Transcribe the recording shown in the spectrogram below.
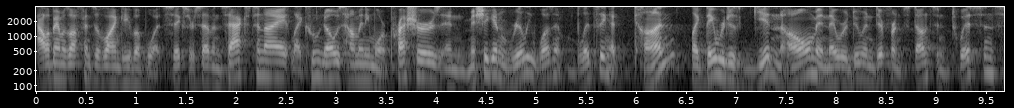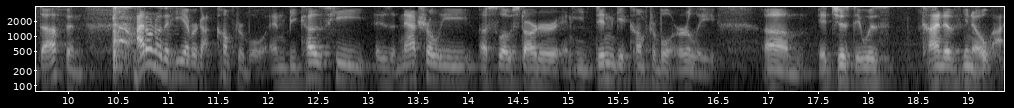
Alabama's offensive line gave up what six or seven sacks tonight. Like who knows how many more pressures? And Michigan really wasn't blitzing a ton. Like they were just getting home and they were doing different stunts and twists and stuff. And I don't know that he ever got comfortable. And because he is naturally a slow starter and he didn't get comfortable early, um, it just it was kind of, you know,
